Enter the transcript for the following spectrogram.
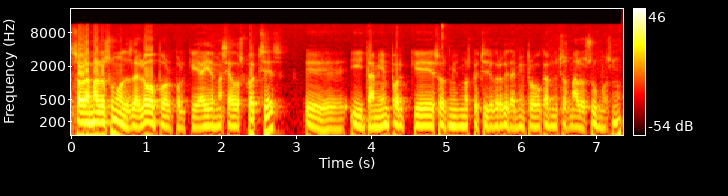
Sobran malos humos, desde luego, por, porque hay demasiados coches, eh, y también porque esos mismos coches yo creo que también provocan muchos malos humos, ¿no?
